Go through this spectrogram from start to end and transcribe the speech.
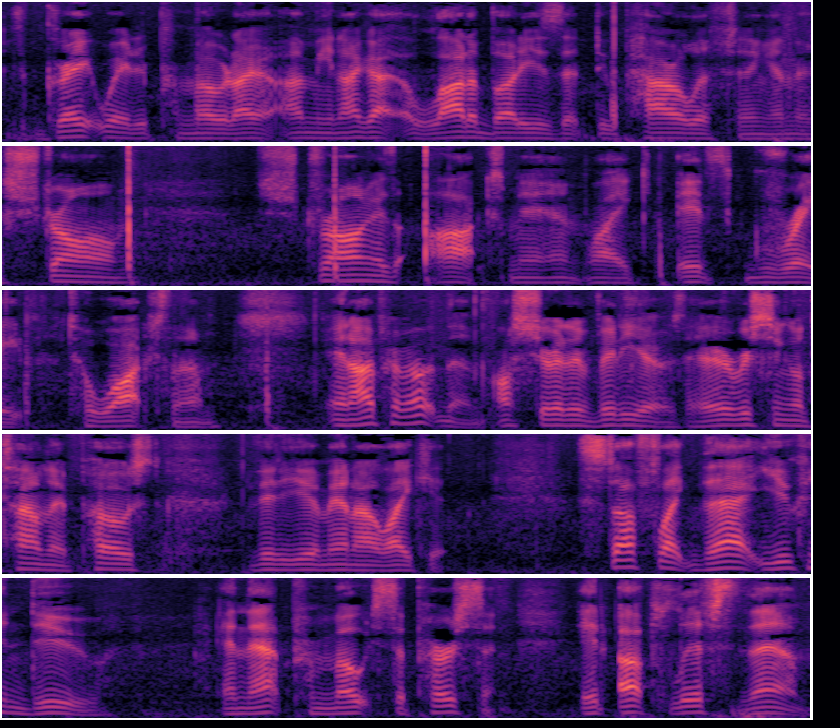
It's a great way to promote. I, I mean, I got a lot of buddies that do powerlifting and they're strong strong as ox, man. Like it's great to watch them. And I promote them. I'll share their videos every single time they post video, man, I like it. Stuff like that you can do and that promotes the person. It uplifts them.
